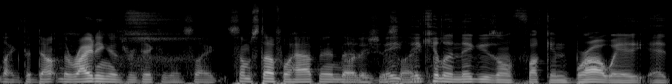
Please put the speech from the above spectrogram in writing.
like the the writing is ridiculous. Like some stuff will happen that is just they, like they killing niggas on fucking Broadway at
